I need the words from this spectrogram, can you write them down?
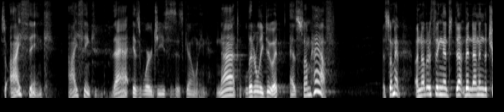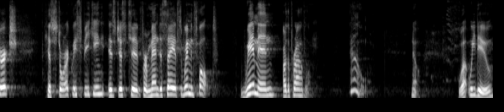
So I think, I think that is where Jesus is going. Not literally do it, as some have. As some have. Another thing that's done, been done in the church, historically speaking, is just to, for men to say it's the women's fault. Women are the problem. No, no. What we do,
